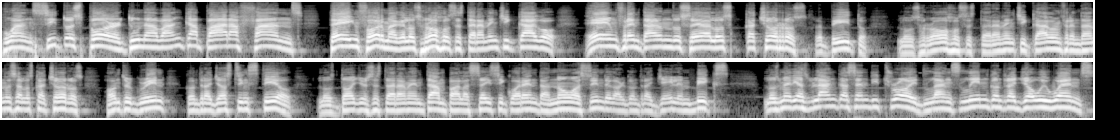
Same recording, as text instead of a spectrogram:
Juancito Sport, una banca para fans, te informa que los rojos estarán en Chicago enfrentándose a los cachorros. Repito, los rojos estarán en Chicago enfrentándose a los cachorros. Hunter Green contra Justin Steele. Los Dodgers estarán en Tampa a las 6 y 40. Noah Syndergaard contra Jalen Biggs. Los Medias Blancas en Detroit. Lance Lynn contra Joey Wentz.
